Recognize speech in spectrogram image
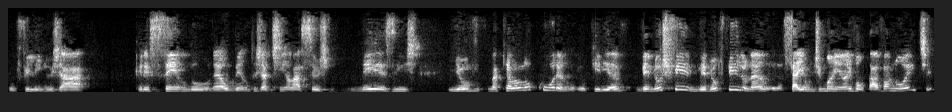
o filhinho já crescendo, né? O Bento já tinha lá seus meses, e eu, naquela loucura, eu queria ver meus filhos, ver meu filho, né? Saíam de manhã e voltava à noite.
